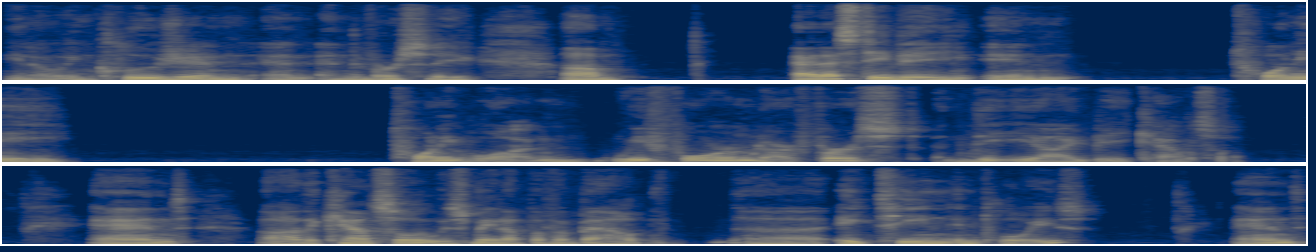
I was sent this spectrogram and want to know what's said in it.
you know inclusion and, and diversity, um, at STV in 2021, we formed our first DEIB council. And uh, the council was made up of about uh, 18 employees. And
